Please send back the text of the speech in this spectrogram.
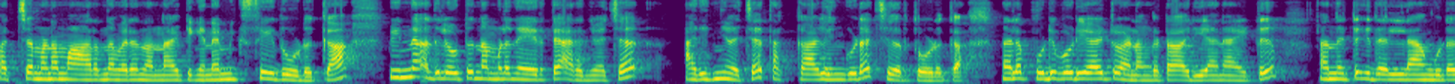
പച്ചമണം മാറുന്ന വരെ നന്നായിട്ട് ഇങ്ങനെ മിക്സ് ചെയ്ത് കൊടുക്കുക പിന്നെ അതിലോട്ട് നമ്മൾ നേരത്തെ അരഞ്ഞു വെച്ച അരിഞ്ഞു വെച്ച തക്കാളിയും കൂടെ ചേർത്ത് കൊടുക്കുക. നല്ല പൊടി പൊടിയായിട്ട് വേണം കേട്ടോ അരിയാനായിട്ട്. എന്നിട്ട് ഇതെല്ലാം കൂടെ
